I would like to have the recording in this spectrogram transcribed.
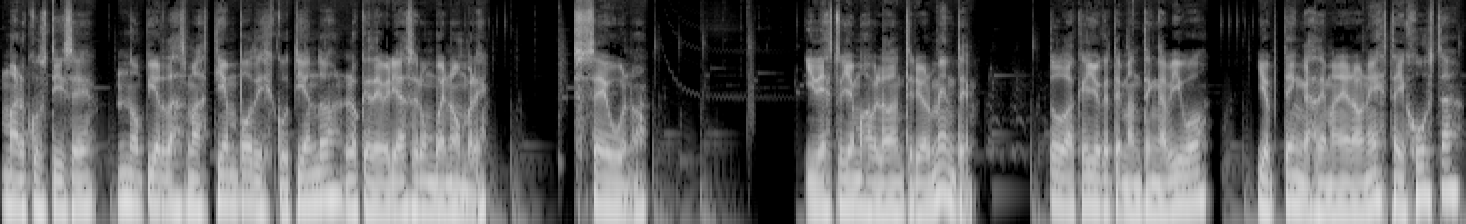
Marcus dice, no pierdas más tiempo discutiendo lo que debería ser un buen hombre. C1. Y de esto ya hemos hablado anteriormente. Todo aquello que te mantenga vivo y obtengas de manera honesta y justa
